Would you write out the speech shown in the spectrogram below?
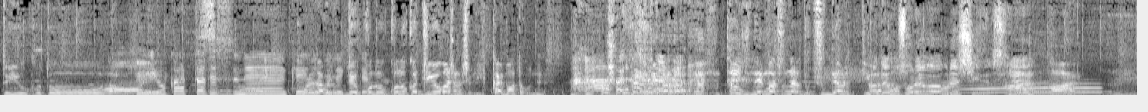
ということなので。よかったですね、継これだけ続できて。このこの事業会社の人に一回も会ったことないです。絶えず年末になると積んであるっていうあでもれそれは嬉しいですね、はい、はい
